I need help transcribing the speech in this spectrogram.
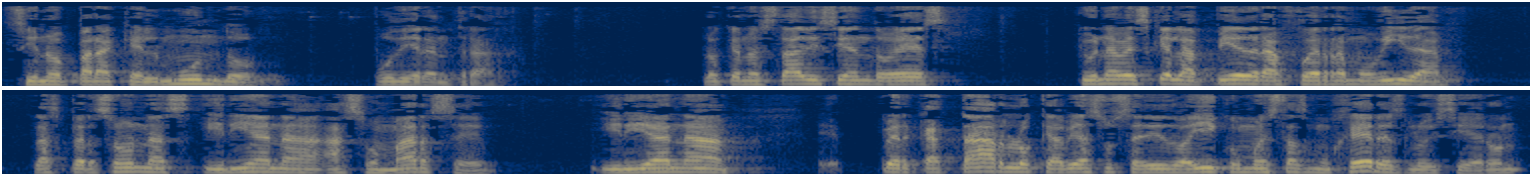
sino para que el mundo pudiera entrar. Lo que nos está diciendo es que una vez que la piedra fue removida, las personas irían a asomarse, irían a eh, percatar lo que había sucedido ahí, como estas mujeres lo hicieron,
